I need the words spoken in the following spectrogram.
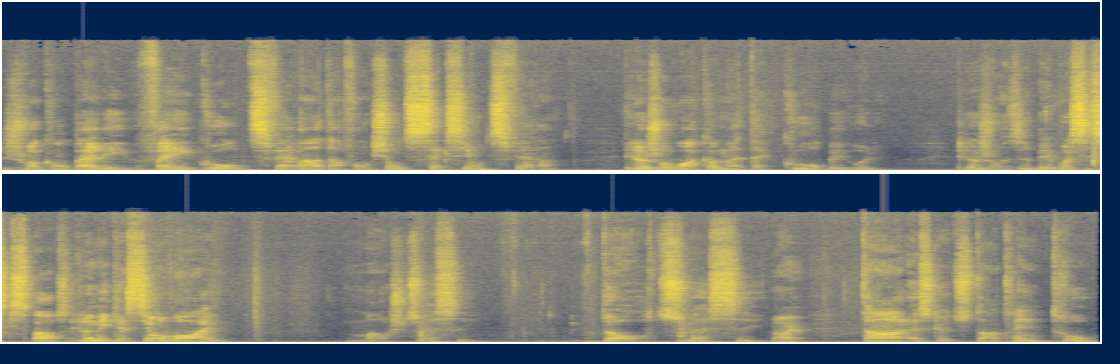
je vais comparer 20 courbes différentes en fonction de sections différentes. Et là, je vais voir comment ta courbe évolue. Et là, je vais dire, ben voici ce qui se passe. Et là, mes questions vont être, manges-tu assez? Dors-tu assez? Ouais. Est-ce que tu t'entraînes trop?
